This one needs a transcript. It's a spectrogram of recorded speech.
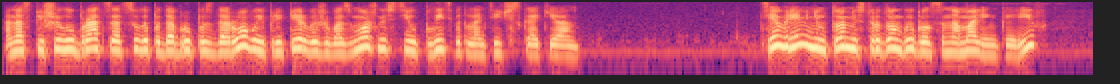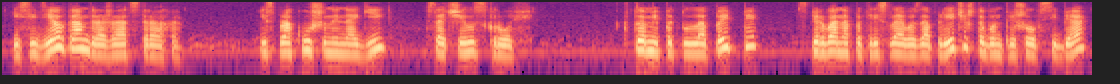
Она спешила убраться отсюда по добру, по здорову и при первой же возможности уплыть в Атлантический океан. Тем временем Томми с трудом выбрался на маленький риф и сидел там, дрожа от страха. Из прокушенной ноги сочилась кровь. К Томми подплыла Пеппи, сперва она потрясла его за плечи, чтобы он пришел в себя —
